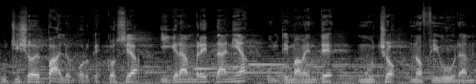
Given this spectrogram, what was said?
cuchillo de palo, porque Escocia y Gran Bretaña últimamente mucho no figuran.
